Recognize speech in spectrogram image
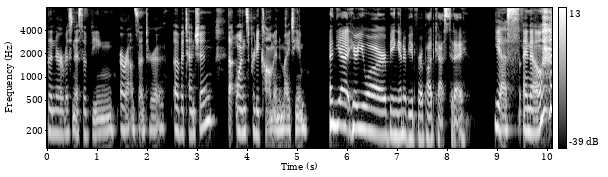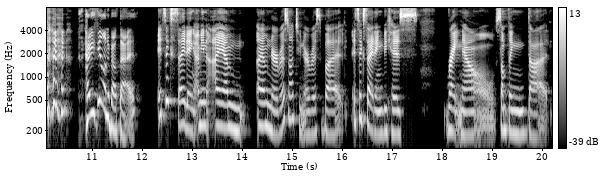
the nervousness of being around center of attention. That one's pretty common in my team. And yet, here you are being interviewed for a podcast today. Yes, I know. How are you feeling about that? It's exciting. I mean, I am I am nervous, not too nervous, but it's exciting because right now something that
